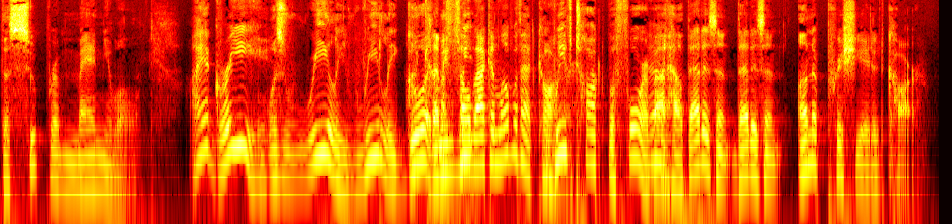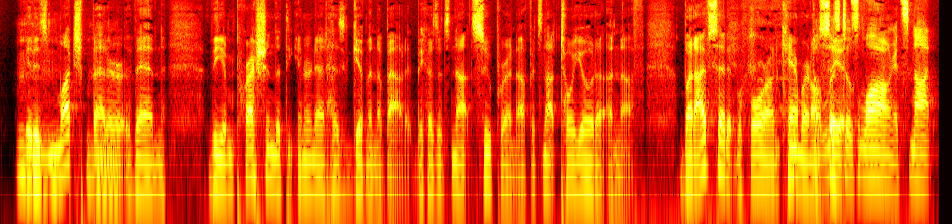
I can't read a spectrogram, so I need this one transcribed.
The Supra manual I agree. was really really good. I, I mean, fell we- back in love with that car. We've talked before about how that isn't that is an unappreciated car. It Mm-hmm. is much better than the impression that the internet has given about it because it's not Supra enough, it's not Toyota enough. But I've said it before on camera, and I'll the say list it. is long. It's not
